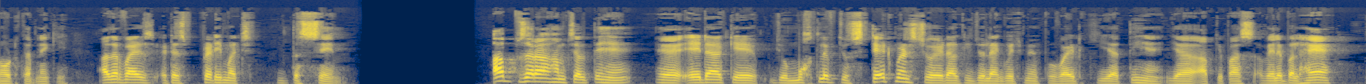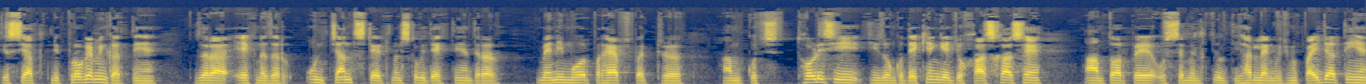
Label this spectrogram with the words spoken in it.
نوٹ کرنے کی otherwise it is very much the same اب ذرا ہم چلتے ہیں ایڈا کے جو مختلف جو اسٹیٹمنٹس جو ایڈا کی جو لینگویج میں پرووائڈ کی جاتی ہیں یا آپ کے پاس اویلیبل ہیں جس سے آپ اپنی پروگرامنگ کرتے ہیں ذرا ایک نظر ان چند اسٹیٹمنٹس کو بھی دیکھتے ہیں there are many more perhaps but ہم کچھ تھوڑی سی چیزوں کو دیکھیں گے جو خاص خاص ہیں عام طور پہ اس سے ملتی جلتی ہر لینگویج میں پائی جاتی ہیں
